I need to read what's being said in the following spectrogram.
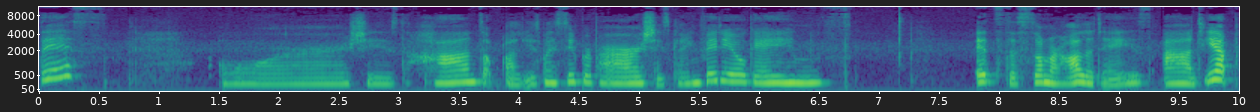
this. Or she's hands up. I'll use my superpower. She's playing video games. It's the summer holidays. And yep,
